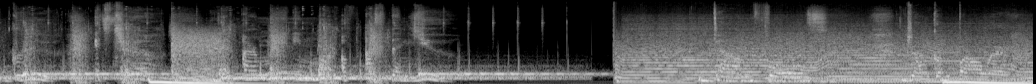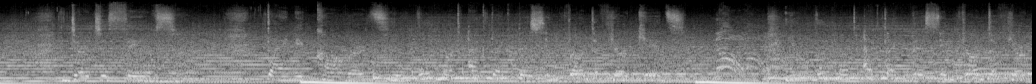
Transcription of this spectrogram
could glue. It's true, there are many more of us than you. Dumb fools, drunk on power, dirty thieves, tiny cowards. You would not act like this in front of your kids. No! You would not act like this in front of your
